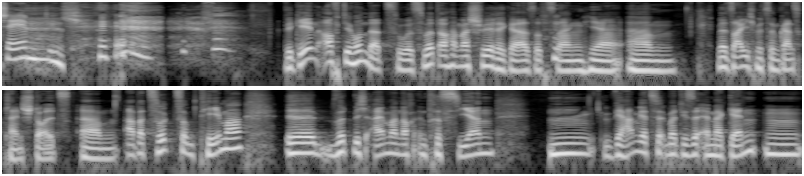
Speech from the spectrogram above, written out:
Schäm dich. wir gehen auf die 100 zu. Es wird auch immer schwieriger sozusagen hier. Ähm, sage ich mit so einem ganz kleinen Stolz. Ähm, aber zurück zum Thema. Äh, Würde mich einmal noch interessieren. Mh, hm, wir haben jetzt ja über diese emergenten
